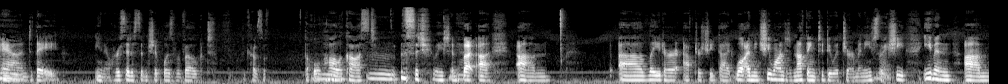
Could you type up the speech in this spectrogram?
and they, you know, her citizenship was revoked because of the whole Holocaust situation. But uh, um, uh, later after she died. Well, I mean, she wanted nothing to do with Germany. So Right. she even um,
